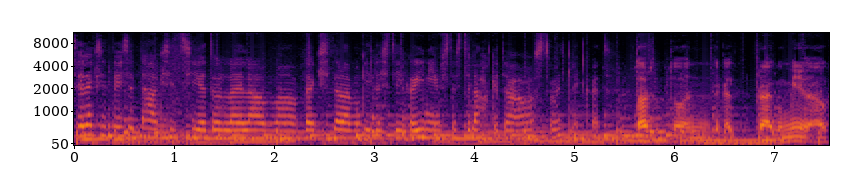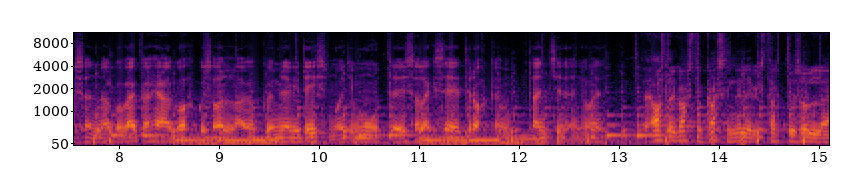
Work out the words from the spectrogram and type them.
selleks, et teised tahaksid siia tulla elama, peaksid olema kindlasti ka inimestest ja lahked ja vastuvõtlikud. Tartu on tegelikult praegu minu jaoks on nagu väga hea koht, kus olla, aga kui midagi teistmoodi muuta, siis oleks see, et rohkem tantsida niimoodi. aastal kaks tuhat kakskümmend neli võiks Tartus olla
